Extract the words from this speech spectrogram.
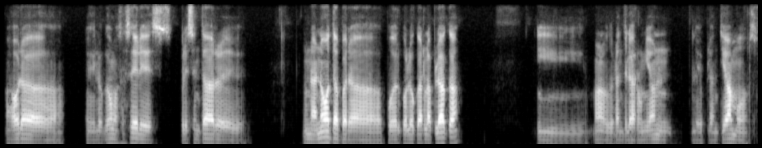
Ahora eh, lo que vamos a hacer es presentar eh, una nota para poder colocar la placa y bueno, durante la reunión le planteamos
